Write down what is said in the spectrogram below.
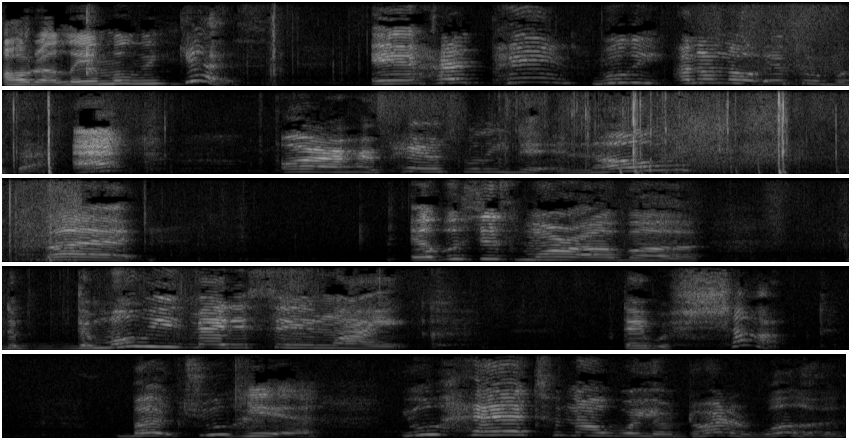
Oh, the Aaliyah movie. Yes, and her parents really I don't know if it was an act or her parents really didn't know, but it was just more of a the the movie made it seem like they were shocked, but you Yeah, you had to know where your daughter was.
